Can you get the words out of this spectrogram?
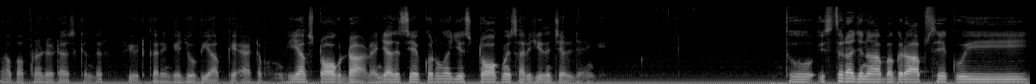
आप अपना डेटा इसके अंदर फ़ीड करेंगे, जो भी आपके आइटम होंगे, या आप स्टॉक डाल रहे हैं। जैसे सेव करूँगा, ये स्टॉक में सारी चीज़ें चल जाएँगी। तो इस तरह जनाब, अगर आपसे कोई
